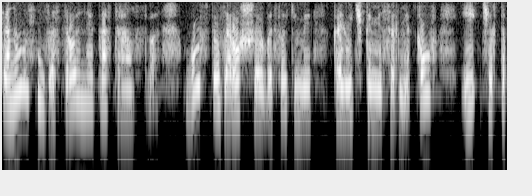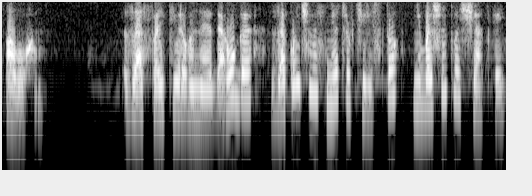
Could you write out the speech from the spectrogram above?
тянулось незастроенное пространство, густо заросшее высокими колючками сорняков и чертополохом. Заасфальтированная дорога закончилась метров через сто небольшой площадкой,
